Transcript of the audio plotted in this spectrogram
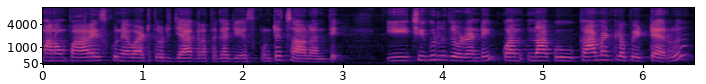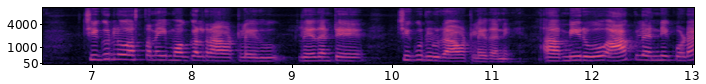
మనం పారేసుకునే వాటితోటి జాగ్రత్తగా చేసుకుంటే చాలు అంతే. ఈ చిగుర్లు చూడండి. కొన్ నాకు కామెంట్లో పెట్టారు. చిగుర్లు వస్తున్నాయి మొగ్గలు రావట్లేదు లేదంటే చిగుర్లు రావట్లేదని. మీరు ఆకులన్నీ కూడా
